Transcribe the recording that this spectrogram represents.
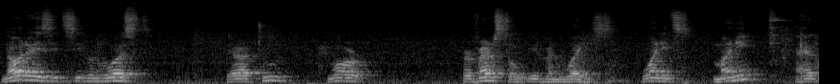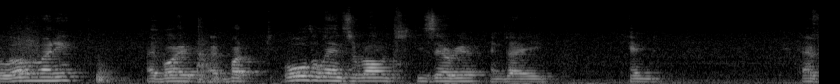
Nowadays it's even worse. There are two more perversal even ways. One is money. I have a lot of money. I buy I bought all the lands around this area and I can have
